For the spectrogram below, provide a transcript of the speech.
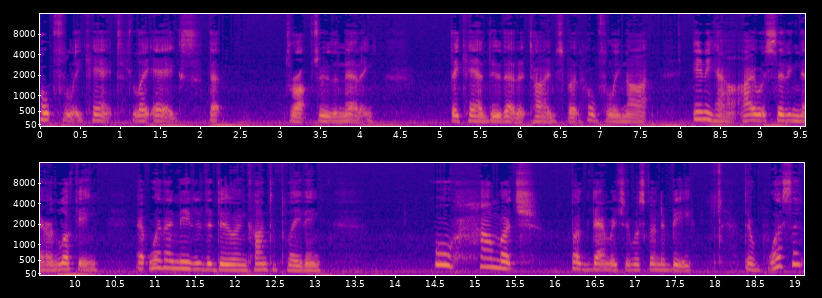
hopefully can't lay eggs that drop through the netting. They can do that at times, but hopefully not. Anyhow, I was sitting there looking at what I needed to do and contemplating oh, how much bug damage there was going to be. There wasn't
